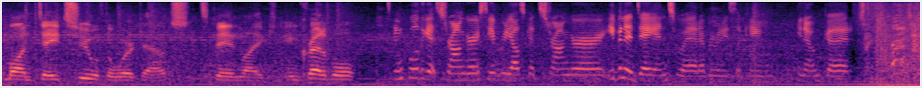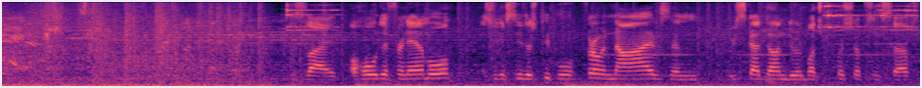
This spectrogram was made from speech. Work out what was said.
I'm on day two of the workouts. It's been like incredible. It's been cool to get stronger, see everybody else get stronger. Even a day into it, everybody's looking, you know, good. Like a whole different animal. As you can see, there's people throwing knives, and we just got done doing a bunch of push-ups and stuff.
